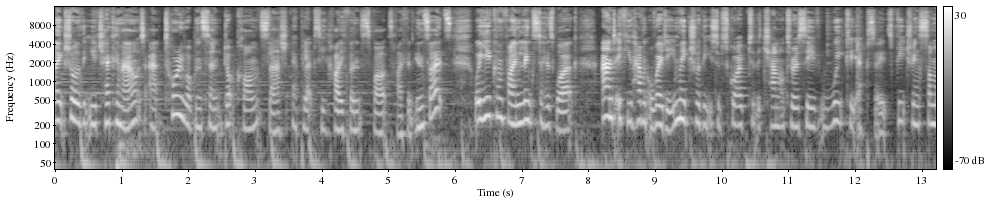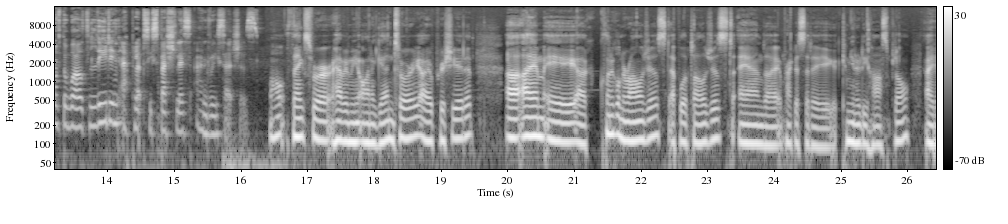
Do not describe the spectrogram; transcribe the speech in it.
make sure that you check him out at toryrobinson.com slash epilepsy hyphen sparks hyphen insights, where you can find links to his work. And if you haven't already, make sure that you subscribe to the channel to receive weekly episodes featuring some of the world's leading epilepsy specialists and researchers. Well, thanks for having me on again, Tori. I appreciate it. Uh, I am a uh, clinical neurologist, epileptologist, and I practice at a community hospital. I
